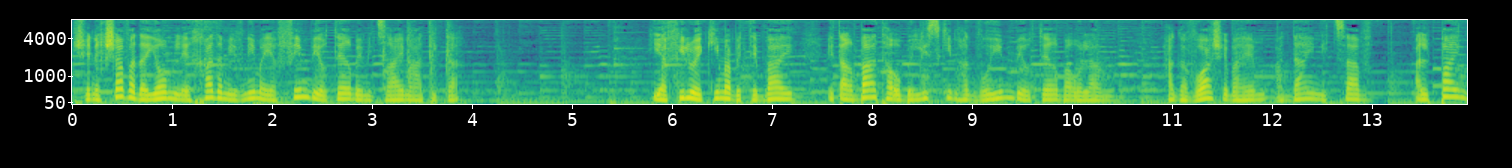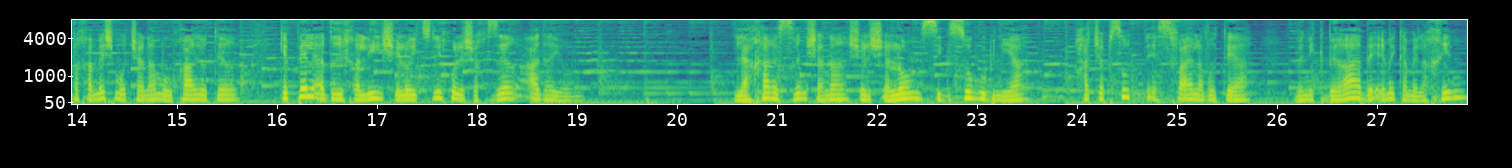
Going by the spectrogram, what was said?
שנחשב עד היום לאחד המבנים היפים ביותר במצרים העתיקה. היא אפילו הקימה בתיבאי את ארבעת האובליסקים הגבוהים ביותר בעולם, הגבוה שבהם עדיין ניצב 2,500 שנה מאוחר יותר כפלא אדריכלי שלא הצליחו לשחזר עד היום. לאחר עשרים שנה של שלום, שגשוג ובנייה, חתשפסות נאספה אל אבותיה ונקברה בעמק המלכים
